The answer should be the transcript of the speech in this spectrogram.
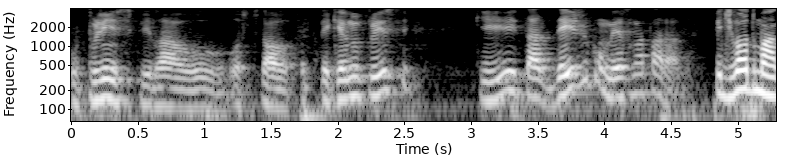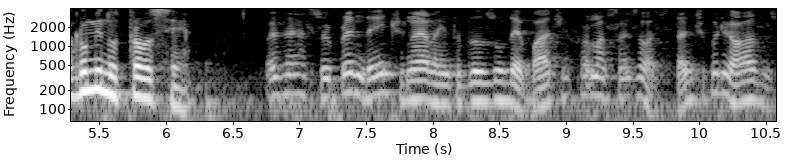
o príncipe lá, o hospital Pequeno Príncipe, que está desde o começo na parada. Edivaldo Magro, um minuto para você. Pois é, surpreendente, né? Ela introduz um debate de informações bastante curiosas.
